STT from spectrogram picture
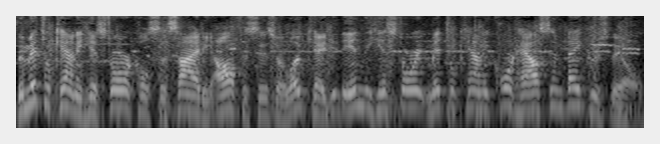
The Mitchell County Historical Society offices are located in the historic Mitchell County Courthouse in Bakersville.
